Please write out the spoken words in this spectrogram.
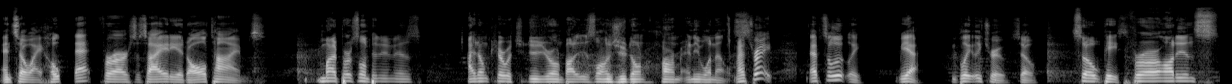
and so I hope that for our society at all times. My personal opinion is, I don't care what you do to your own body as long as you don't harm anyone else. That's right. Absolutely. Yeah. Completely true. So So, Peace. for our audience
